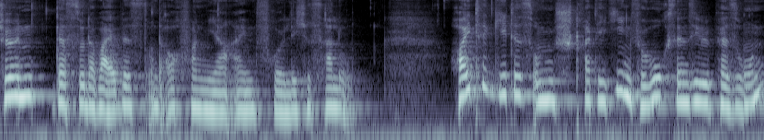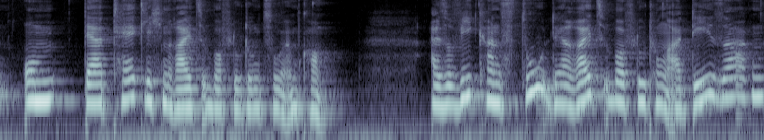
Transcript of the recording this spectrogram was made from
Schön, dass du dabei bist und auch von mir ein fröhliches Hallo. Heute geht es um Strategien für hochsensible Personen, um der täglichen Reizüberflutung zu entkommen. Also wie kannst du der Reizüberflutung AD sagen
